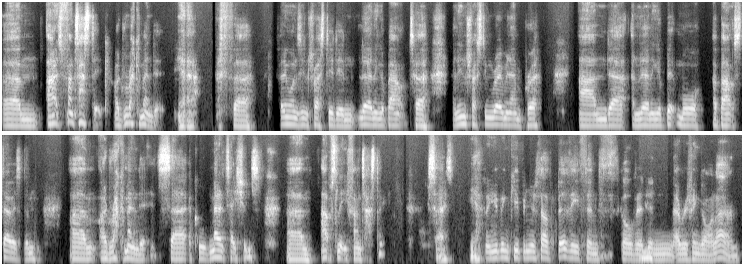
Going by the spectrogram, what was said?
Um, and it's fantastic. I'd recommend it. Yeah. If, uh, if anyone's interested in learning about uh, an interesting Roman emperor and, uh, and learning a bit more about Stoicism, um, I'd recommend it. It's uh, called Meditations. Um, absolutely fantastic. So, yeah. So you've been keeping yourself busy since COVID mm-hmm. and everything going on.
